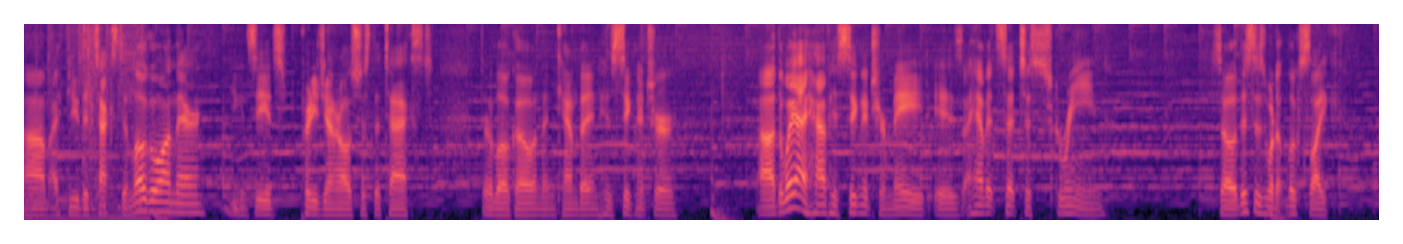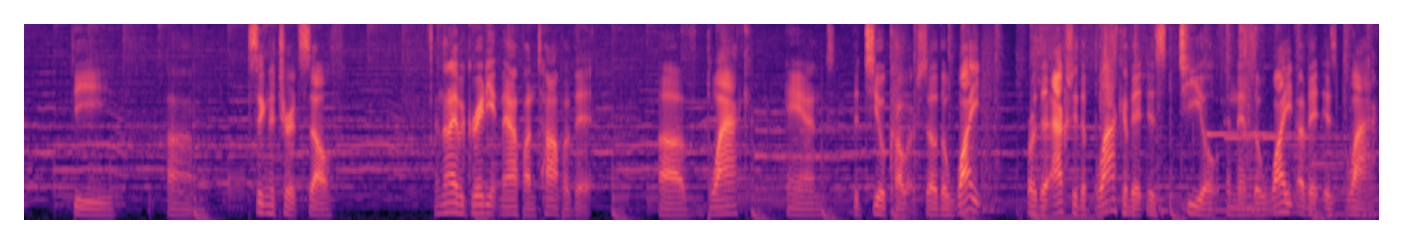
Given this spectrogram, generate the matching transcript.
Um, I threw the text and logo on there. You can see it's pretty general, it's just the text, their logo, and then Kemba and his signature. Uh, the way I have his signature made is I have it set to screen. So this is what it looks like the um, signature itself. And then I have a gradient map on top of it of black and the teal color. So the white, or the actually the black of it is teal, and then the white of it is black.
